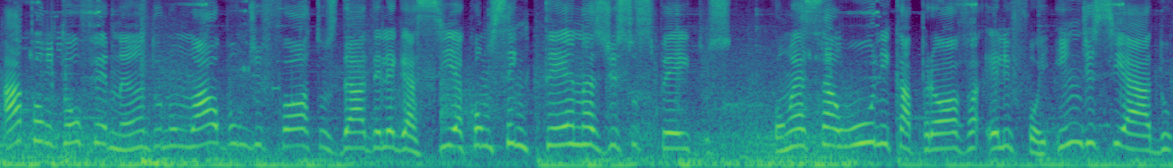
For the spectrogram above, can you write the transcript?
apontou Fernando num álbum de fotos da delegacia com centenas de suspeitos. Com essa única prova, ele foi indiciado,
